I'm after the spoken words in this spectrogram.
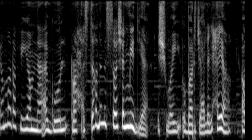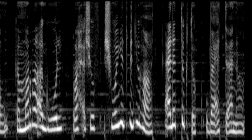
كم مرة في يومنا أقول راح أستخدم السوشيال ميديا شوي وبرجع للحياة؟ أو كم مرة أقول راح أشوف شوية فيديوهات على التيك توك وبعدت أنام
